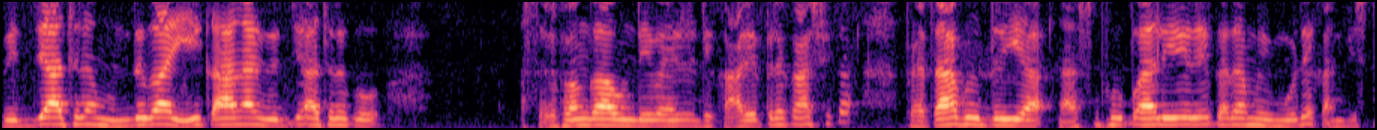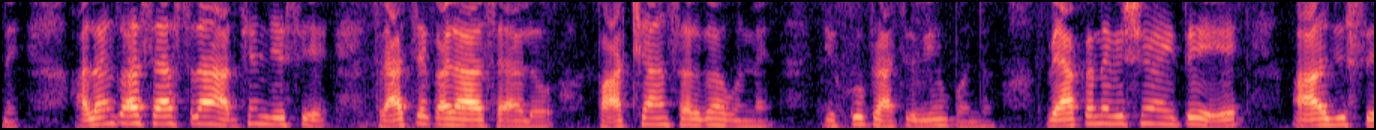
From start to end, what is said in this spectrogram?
విద్యార్థుల ముందుగా ఈ కాలాల విద్యార్థులకు సులభంగా ఉండేవైనటువంటి కావ్యప్రకాశిక ప్రతాపరుద్రియ నస్భూపాలియలే కదా మీ మూడే కనిపిస్తున్నాయి. అలంకార శాస్త్రాన్ని అధ్యయనం చేసే ప్రాచ్య కళాశాలలో పాఠ్యాంశాలుగా ఉన్నాయి. ఎక్కువ ప్రాచుర్యం పొందాం. వ్యాకరణ విషయం అయితే ఆలోచిస్తే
